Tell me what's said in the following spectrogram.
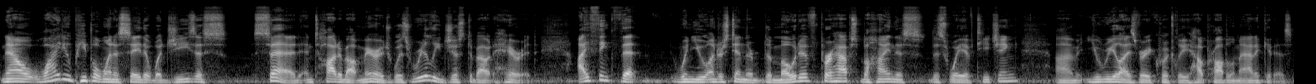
Now, why do people want to say that what Jesus said and taught about marriage was really just about Herod? I think that when you understand the, the motive, perhaps, behind this this way of teaching, um, you realize very quickly how problematic it is.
